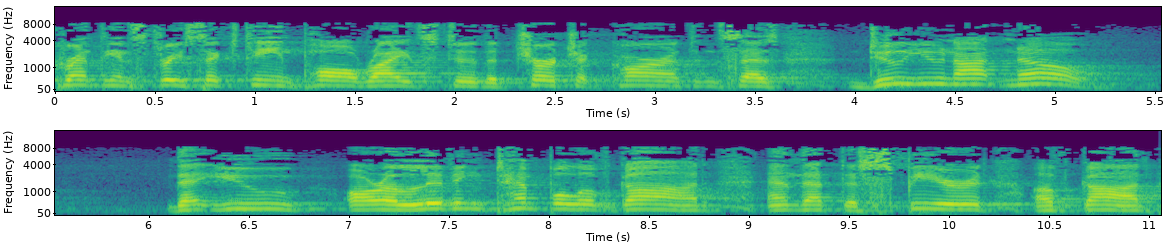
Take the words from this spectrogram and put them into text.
Corinthians 3.16, Paul writes to the church at Corinth and says, Do you not know that you are a living temple of God and that the Spirit of God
